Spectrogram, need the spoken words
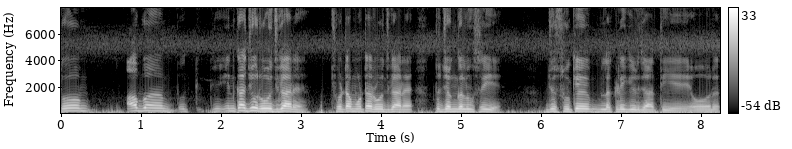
तो अब इनका जो रोज़गार है छोटा मोटा रोज़गार है तो जंगलों से ही है। जो सूखे लकड़ी गिर जाती है और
